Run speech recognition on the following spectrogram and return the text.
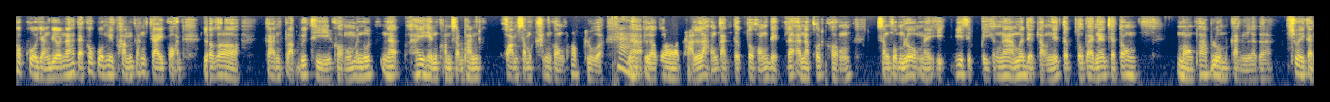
ครอบครัวอย่างเดียวนะ แต่ครอบครัวมีความตั้งใจก่อน แล้วก็การปรับวิถีของมนุษย์นะให้เห็นความสัมพันธ์ความสำคัญของครอบครัวนะแล้วก็ฐานรากของการเติบโตของเด็ก และอนาคตของสังคมโลกในอีก 20 ปีข้างหน้า เมื่อเด็กเหล่านี้เติบโตไปเนี่ยจะต้องมองภาพร่วมกันแล้วก็ช่วยกัน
